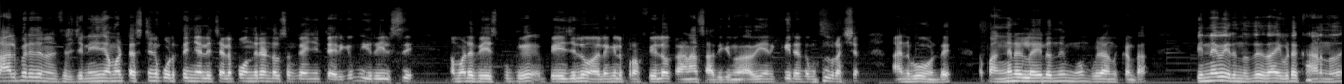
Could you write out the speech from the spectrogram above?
താല്പര്യത്തിനനുസരിച്ച്. ഇനി നമ്മൾ ടെസ്റ്റിന് കൊടുത്തു കഴിഞ്ഞാൽ ചിലപ്പോൾ ഒന്ന് രണ്ട് ദിവസം കഴിഞ്ഞിട്ടായിരിക്കും ഈ റീൽസ് നമ്മുടെ ഫേസ്ബുക്ക് പേജിലോ അല്ലെങ്കിൽ പ്രൊഫൈലോ കാണാൻ സാധിക്കുന്നത്. അത് എനിക്ക് രണ്ട് മൂന്ന് പ്രാവശ്യം അനുഭവമുണ്ട്. അപ്പം അങ്ങനെയുള്ളതിലൊന്നും വീഴാൻ നിൽക്കണ്ട. പിന്നെ വരുന്നത് ഇതാ ഇവിടെ കാണുന്നത്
